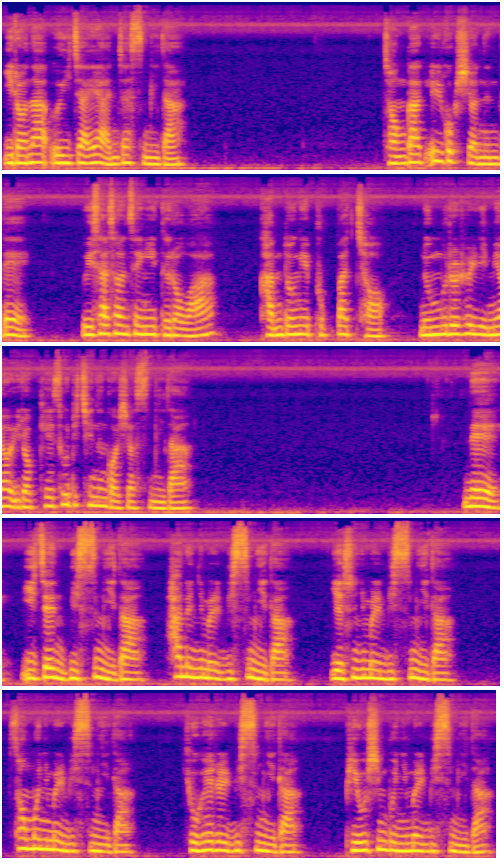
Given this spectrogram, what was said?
일어나 의자에 앉았습니다. 정각 7시였는데 의사 선생이 들어와 감동에 북받쳐 눈물을 흘리며 이렇게 소리치는 것이었습니다. 네, 이젠 믿습니다. 하느님을 믿습니다. 예수님을 믿습니다. 성모님을 믿습니다. 교회를 믿습니다. 비오신 분임을 믿습니다.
